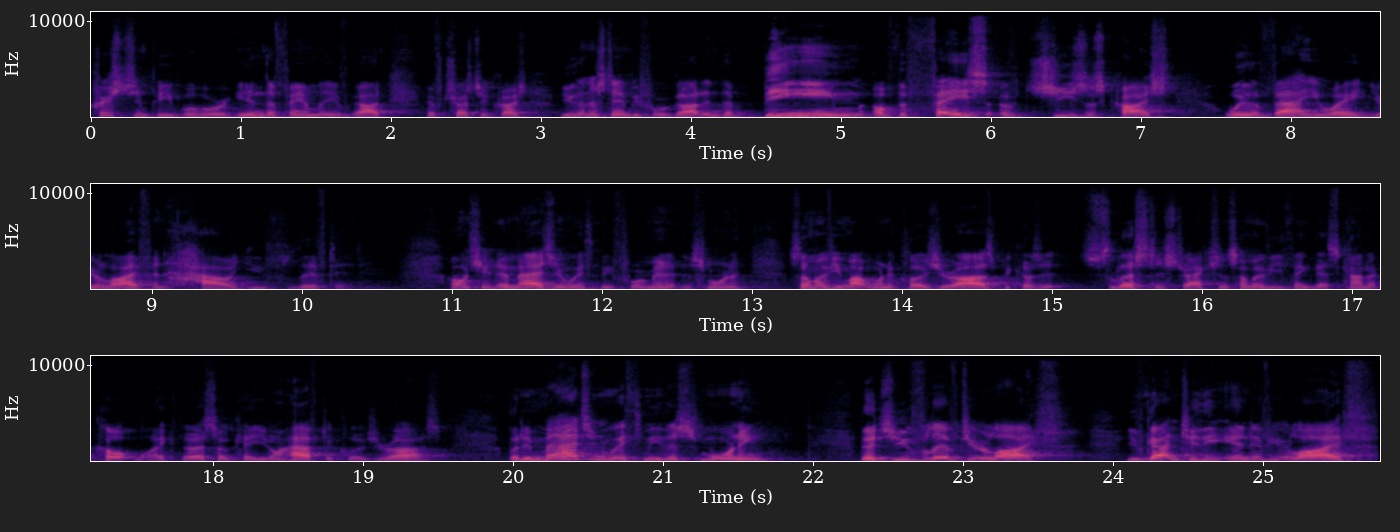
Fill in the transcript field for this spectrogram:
Christian people who are in the family of God, have trusted Christ, you're going to stand before God, and the beam of the face of Jesus Christ will evaluate your life and how you've lived it. I want you to imagine with me for a minute this morning. Some of you might want to close your eyes because it's less distraction. Some of you think that's kind of cult like. That's okay. You don't have to close your eyes. But imagine with me this morning that you've lived your life. You've gotten to the end of your life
